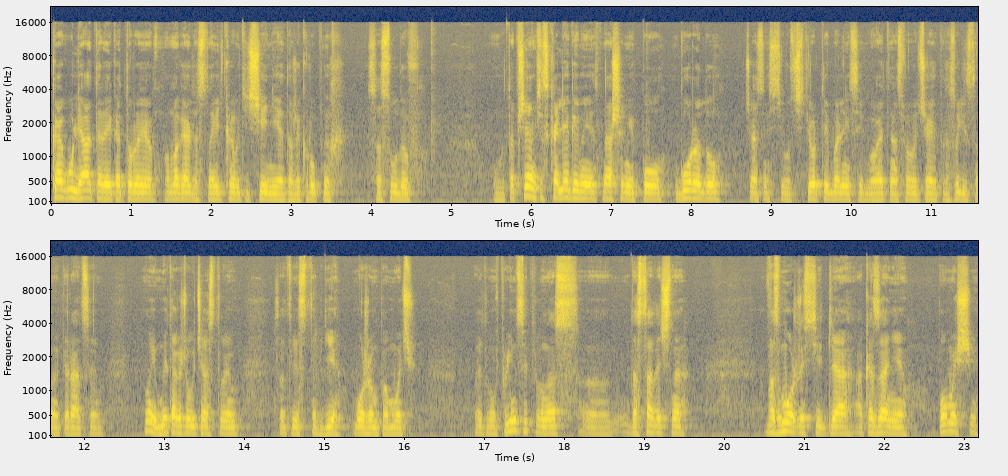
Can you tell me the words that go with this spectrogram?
коагуляторы, которые помогают остановить кровотечение даже крупных сосудов. Вот. Общаемся с коллегами нашими по городу, в частности, вот четвертой больнице бывает нас выручает по сосудистым операциям. Ну и мы также участвуем, соответственно, где можем помочь. Поэтому, в принципе, у нас э, достаточно возможностей для оказания помощи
